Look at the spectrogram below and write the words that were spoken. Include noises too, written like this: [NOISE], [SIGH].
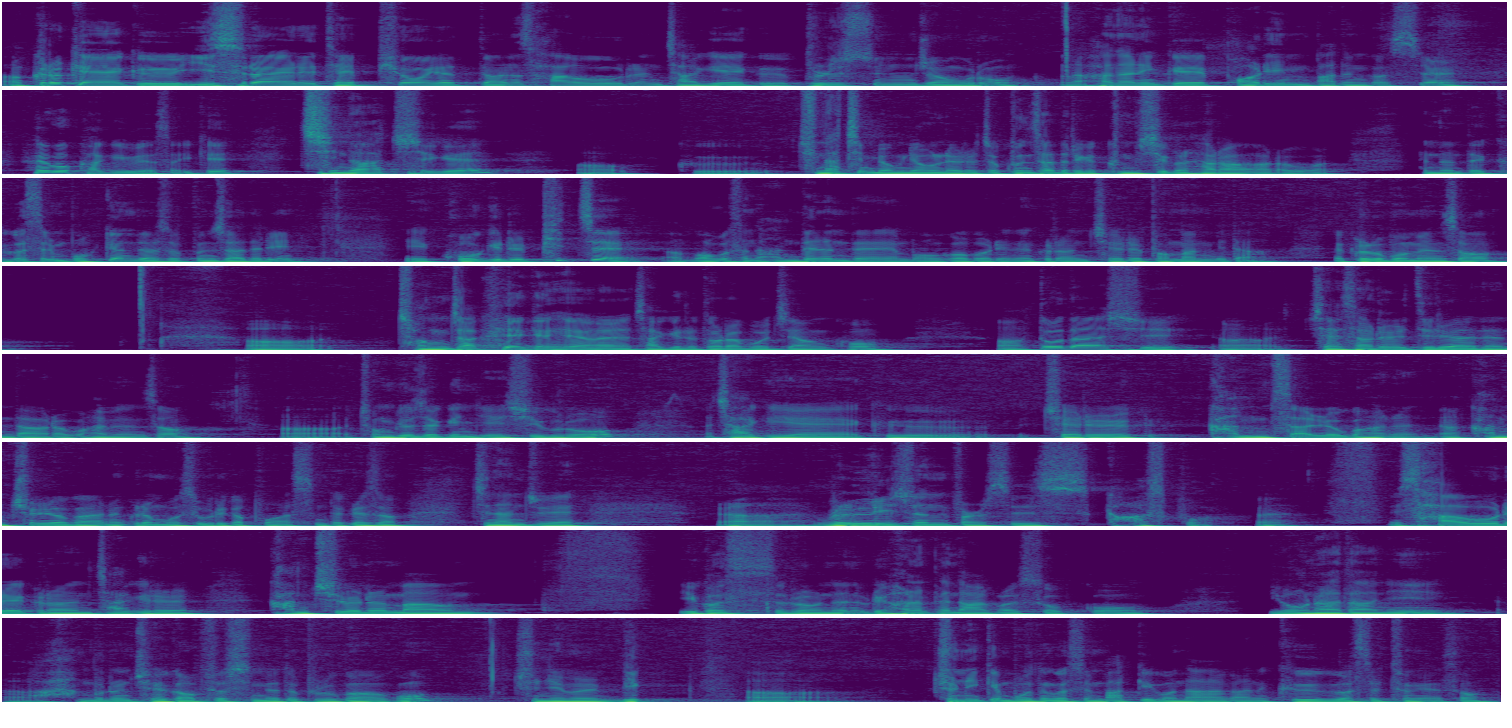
어, 그렇게 그 이스라엘의 대표였던 사울은 자기의 그 불순종으로 하나님께 버림받은 것을 회복하기 위해서 이렇게 지나치게 어, 그 지나친 명령을 내렸죠. 군사들에게 금식을 하라라고 했는데 그것을 못 견뎌서 군사들이 고기를 핏째 어, 먹어서는 안 되는데 먹어버리는 그런 죄를 범합니다. 그걸 보면서 어, 정작 회개해야 할 자기를 돌아보지 않고 어, 또다시 어, 제사를 드려야 된다라고 하면서 어, 종교적인 예식으로 자기의 그 죄를 감싸려고 하는, 아, 감추려고 하는 그런 모습 우리가 보았습니다. 그래서 지난주에 아, religion versus gospel. 예. 사울의 그런 자기를 감추려는 마음, 이것으로는 우리가 하나님 앞에 나아갈 수 없고, 요나단이 아무런 죄가 없었음에도 불구하고 주님을 믿, 어, 주님께 모든 것을 맡기고 나아가는 그것을 통해서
